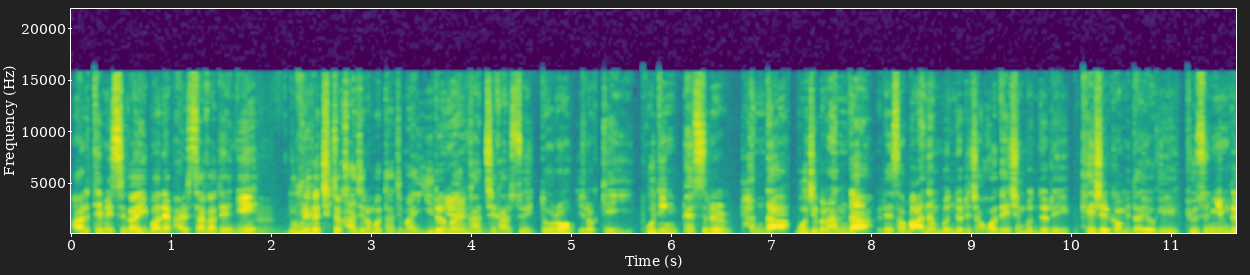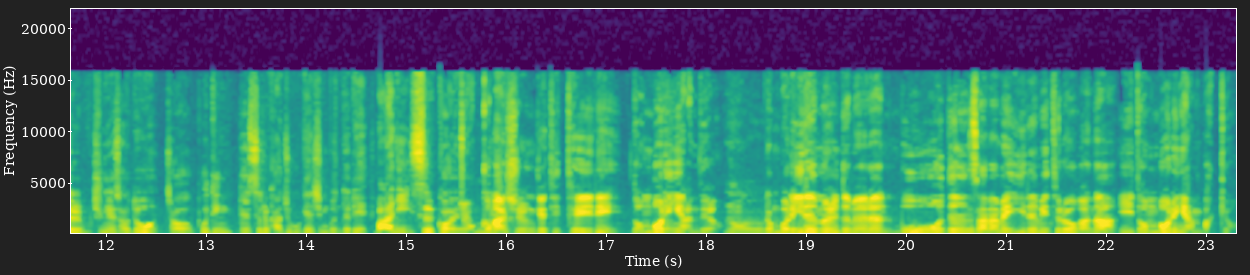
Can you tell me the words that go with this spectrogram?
아르테미스가 이번에 발사가 되니 음. 우리가 직접 가지는 못하지만 이름은 예. 같이 갈 수 있도록 이렇게 이 boarding pass를 판다, 모집을 한다. 그래서 많은 분들이 적어 내신 분들이 계실 겁니다. 여기 교수님들 중에서도 저 boarding pass를 가지고 계신 분들이 많이 있을 거예요. 조금 아쉬운 게 디테일이 numbering이 안 돼요. 음, 음. numbering이 이름을. 넣으면은 모든 사람의 이름이 들어가나 이 numbering이 안 바뀌어.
